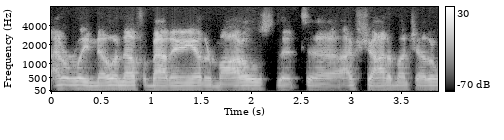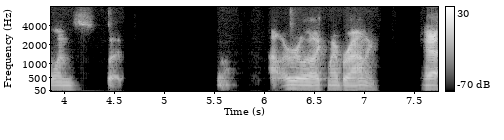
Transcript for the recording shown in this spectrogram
I don't really know enough about any other models that uh, I've shot a bunch of other ones, but I really like my Browning. Yeah.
